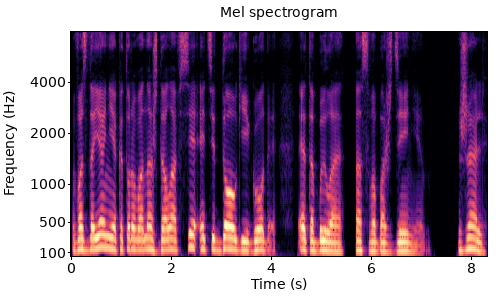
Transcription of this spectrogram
воздаяние которого она ждала все эти долгие годы. Это было освобождением. Жаль,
